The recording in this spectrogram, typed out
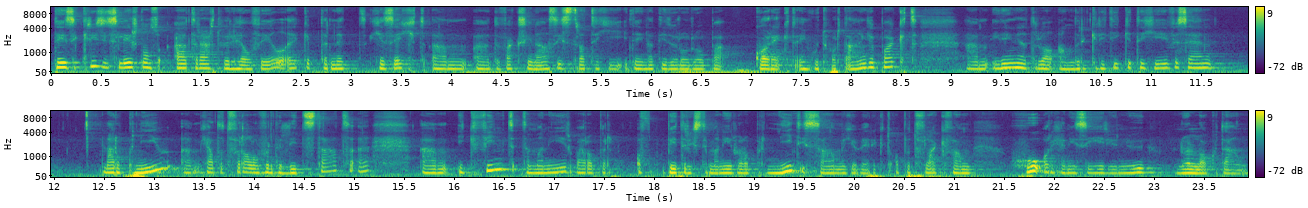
deze crisis leert ons uiteraard weer heel veel. Ik heb daarnet gezegd, um, de vaccinatiestrategie, ik denk dat die door Europa correct en goed wordt aangepakt. Um, ik denk dat er wel andere kritieken te geven zijn. Maar opnieuw um, gaat het vooral over de lidstaten. Hè. Ik vind de manier waarop er, of beter is de manier waarop er niet is samengewerkt op het vlak van hoe organiseer je nu een lockdown?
